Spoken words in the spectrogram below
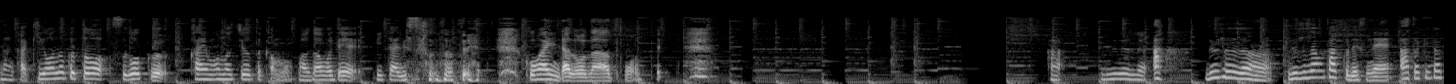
なんか気を抜くとすごく買い物中とかも真顔でいたりするので怖いんだろうなと思って。ルルルン。あ、ルルルン。ルルルンパックですね。あ、時々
